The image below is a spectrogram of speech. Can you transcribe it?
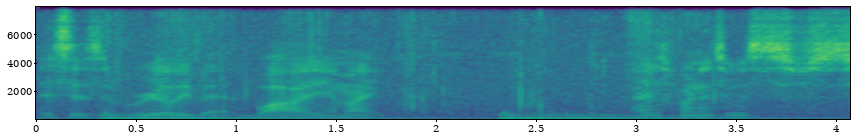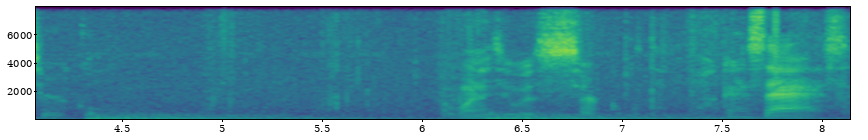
This is really bad. Why am I? I just went into a circle. I went into a circle. What the fuck is that?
